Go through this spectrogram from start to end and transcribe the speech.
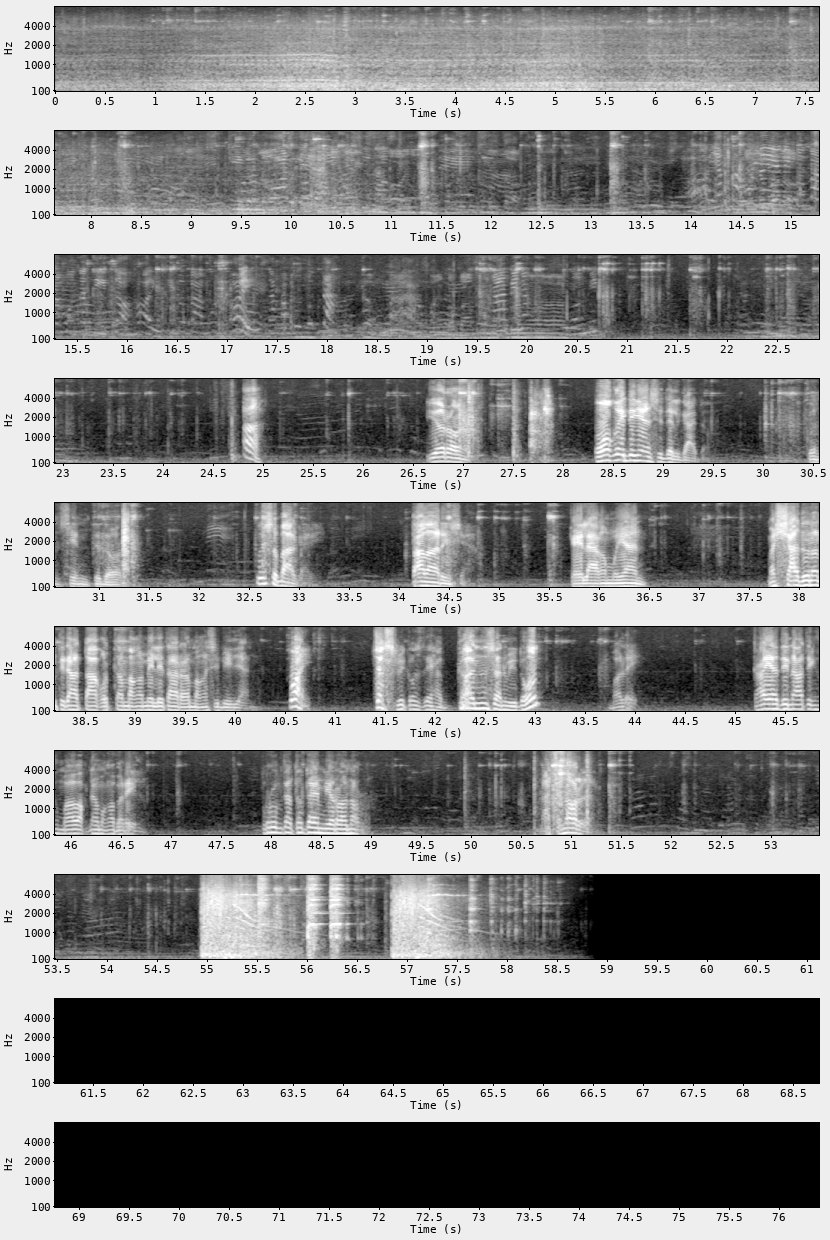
Your Honor. Okay din yan si Delgado. Konsentidor. Kung sa bagay, tama rin siya. Kailangan mo yan. Masyado nang tinatakot ng mga militar ang mga sibilyan. Why? Just because they have guns and we don't? Mali. Kaya din nating humawak ng mga baril. Prove that to them, Your Honor. That's an order.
